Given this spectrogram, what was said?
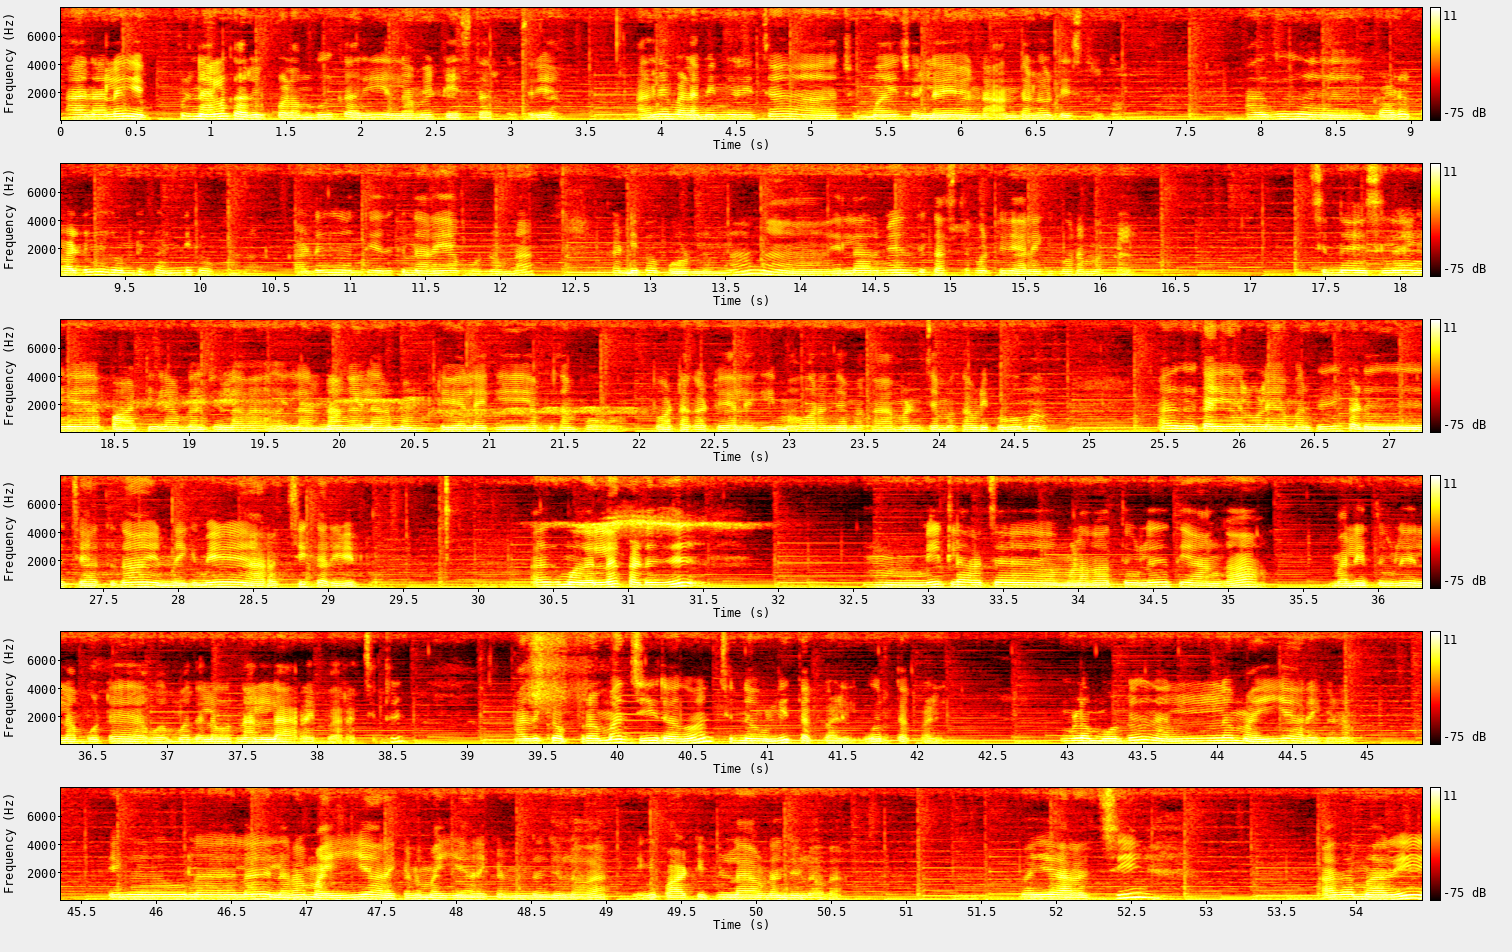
அதனால் எப்படினாலும் கறி குழம்பு கறி எல்லாமே டேஸ்ட்டாக இருக்கும் சரியா? அதிலே வள மீன் கறி வச்சா சும்மாவே சொல்லவே வேண்டாம். அந்த அளவு டேஸ்ட் இருக்கும். அதுக்கு கடு கடுகு வந்து கண்டிப்பாக போடணும். கடுகு வந்து எதுக்கு நிறையா போடணும்னா கண்டிப்பாக போடணும்னா எல்லாருமே வந்து கஷ்டப்பட்டு வேலைக்கு போகிற மக்கள். சின்ன வயசில் எங்கள் பாட்டிலாம் அப்படி தான் சொல்லுவாங்க. எல்லோரும் நாங்கள் எல்லோரும் மம்முட்டி வேலைக்கு அப்படி தான் போவோம். தோட்டக்காட்டு வேலைக்கு உரஞ்ச மக்கா மணிச்ச மக்கா அப்படி போவோமா? அதுக்கு கை கால் உழையாமல் இருக்கிறதுக்கு கடுகு சேர்த்து தான் என்றைக்குமே அரைச்சி கறி வைப்போம். அதுக்கு முதல்ல கடுகு வீட்டில் அரைச்ச மிளகாத்தூள் தேங்காய் மல்லித்தூள் எல்லாம் போட்டு முதல்ல ஒரு நல்ல அரைப்பு அரைச்சிட்டு அதுக்கப்புறமா ஜீரகம் சின்ன உள்ளி தக்காளி ஒரு தக்காளி. இவ்வளோ போட்டு நல்லா மைய அரைக்கணும். எங்கள் ஊர்லலாம் எல்லோரும் மைய அரைக்கணும் மைய அரைக்கணும்னு தான் சொல்லுவேன் எங்கள் பாட்டி பிள்ளை அப்படின்னு சொல்லுவேன் மைய அரைச்சி அதை மாதிரி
